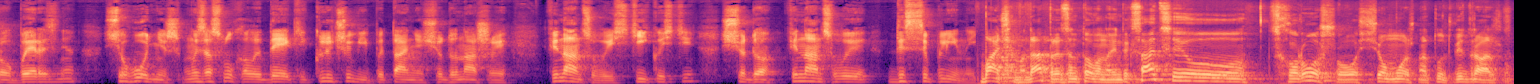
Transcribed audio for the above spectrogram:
1 березня. Сьогодні ж ми заслухали деякі ключові питання щодо нашої фінансової стійкості, щодо фінансової дисципліни. Бачимо, да, презентовану індексацію з хорошого, що можна тут відразу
